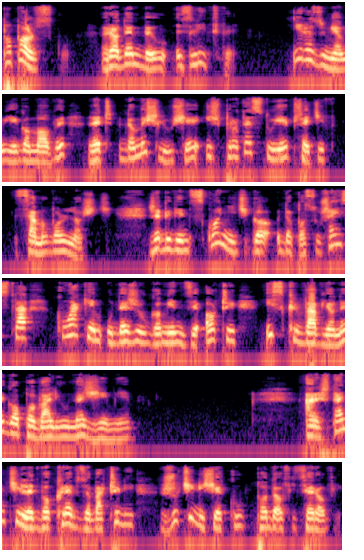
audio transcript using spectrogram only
po polsku. Rodem był z Litwy. Nie rozumiał jego mowy, lecz domyślił się, iż protestuje przeciw samowolności. Żeby więc skłonić go do posłuszeństwa, kłakiem uderzył go między oczy i skrwawionego powalił na ziemię. Aresztanci ledwo krew zobaczyli, rzucili się ku podoficerowi,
